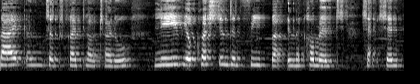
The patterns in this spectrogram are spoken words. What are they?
like and subscribe to our channel. Leave your questions and feedback in the comments section.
